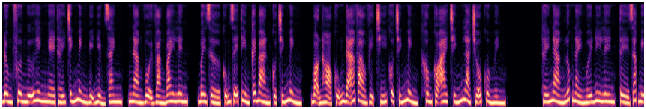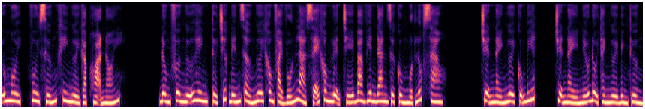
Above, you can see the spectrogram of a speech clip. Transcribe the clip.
Đông phương ngữ hình nghe thấy chính mình bị điểm danh, nàng vội vàng bay lên, bây giờ cũng dễ tìm cái bàn của chính mình, bọn họ cũng đã vào vị trí của chính mình, không có ai chính là chỗ của mình. Thấy nàng lúc này mới đi lên, tề giác bĩu môi, vui sướng khi người gặp họa nói. Đông phương ngữ hình từ trước đến giờ ngươi không phải vốn là sẽ không luyện chế ba viên đan dược cùng một lúc sao. Chuyện này ngươi cũng biết, chuyện này nếu đổi thành người bình thường,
